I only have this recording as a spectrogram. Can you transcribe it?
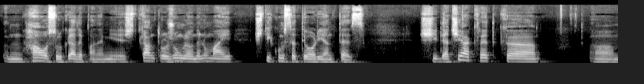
în haosul creat de pandemie. Ești ca într-o junglă unde nu mai știi cum să te orientezi. Și de aceea cred că uh,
